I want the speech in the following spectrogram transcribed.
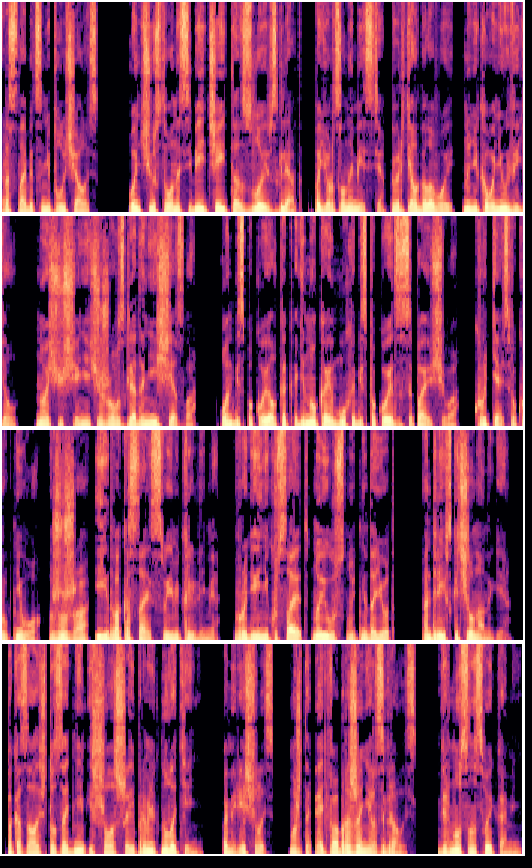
Расслабиться не получалось. Он чувствовал на себе чей-то злой взгляд, поерзал на месте, повертел головой, но никого не увидел. Но ощущение чужого взгляда не исчезло. Он беспокоил, как одинокая муха беспокоит засыпающего, крутясь вокруг него, жужжа и едва касаясь своими крыльями. Вроде и не кусает, но и уснуть не дает. Андрей вскочил на ноги. Показалось, что за одним из шалашей промелькнула тень. Померещилось? Может, опять воображение разыгралось? Вернулся на свой камень,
